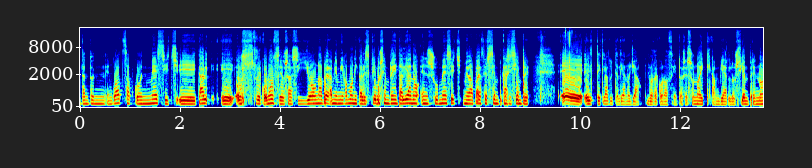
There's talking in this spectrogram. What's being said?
tanto en, WhatsApp como en Message y tal, eh, os reconoce. O sea, si yo una, a mi amiga Mónica le escribo siempre en italiano, en su Message me va a aparecer siempre, casi siempre eh, el teclado italiano ya, lo reconoce. Entonces eso no hay que cambiarlo siempre, no,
